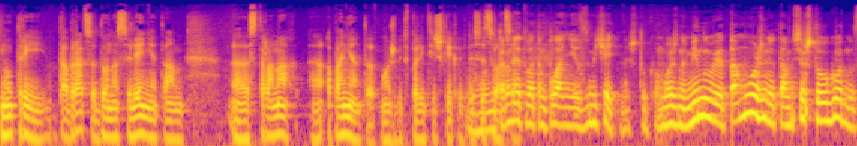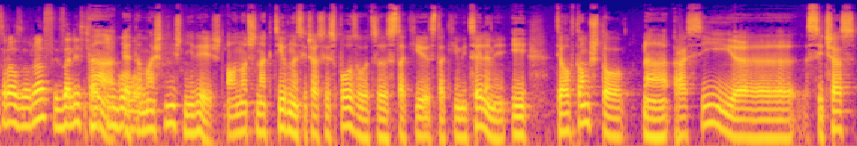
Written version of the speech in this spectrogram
внутри, добраться до населения там, э, странах э, оппонентов, может быть, в политической какой-то ну, ситуации. Интернет в этом плане замечательная штука. Можно, минуя таможню, там все что угодно, сразу раз и залезть да, в голову. это мощнейшая вещь. Он очень активно сейчас используется с, таки, с такими целями. И дело в том, что э, Россия сейчас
